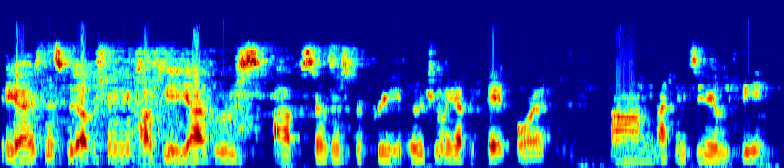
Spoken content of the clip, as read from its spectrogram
Hey guys, in this video I'll be showing you how to get Yahoo's app service for free. Originally you have to pay for it. Um, I think it's a yearly fee.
